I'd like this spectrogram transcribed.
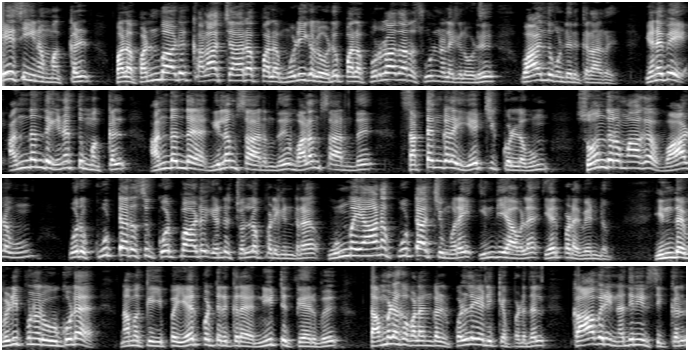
தேசிய இன மக்கள் பல பண்பாடு கலாச்சார பல மொழிகளோடு பல பொருளாதார சூழ்நிலைகளோடு வாழ்ந்து கொண்டிருக்கிறார்கள். எனவே அந்தந்த இனத்து மக்கள் அந்தந்த நிலம் சார்ந்து வளம் சார்ந்து சட்டங்களை ஏற்றிக்கொள்ளவும் சுதந்திரமாக வாழவும் ஒரு கூட்டரசு கோட்பாடு என்று சொல்லப்படுகின்ற உண்மையான கூட்டாட்சி முறை இந்தியாவில் ஏற்பட வேண்டும். இந்த விழிப்புணர்வு கூட நமக்கு இப்போ ஏற்பட்டிருக்கிற நீட்டு தேர்வு தமிழக வளங்கள் கொள்ளையடிக்கப்படுதல் காவிரி நதிநீர் சிக்கல்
